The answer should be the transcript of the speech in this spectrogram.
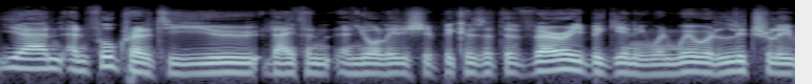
Yeah, and, and full credit to you, Nathan, and your leadership, because at the very beginning, when we were literally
